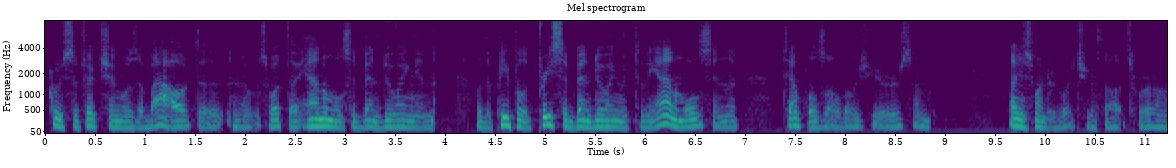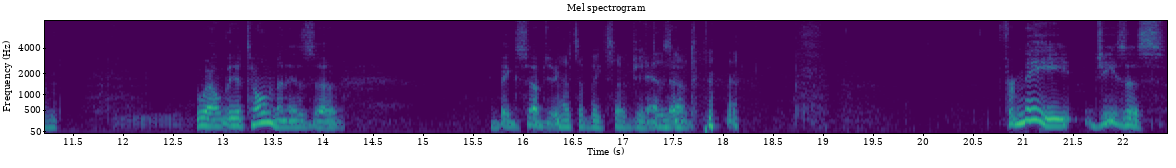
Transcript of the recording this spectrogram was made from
crucifixion was about, uh, and it was what the animals had been doing, and or the people, the priests had been doing to the animals in the temples all those years. And I just wondered what your thoughts were on. Well, the atonement is a big subject. That's a big subject, And, isn't uh, it? for me, Jesus,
